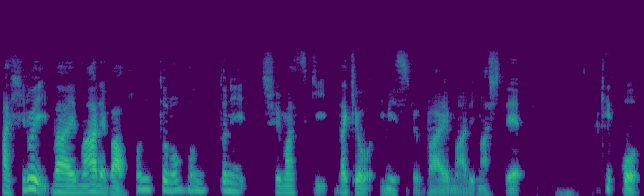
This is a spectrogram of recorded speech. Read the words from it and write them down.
まあ、広い場合もあれば、本当の本当に終末期だけを意味する場合もありまして、結構、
